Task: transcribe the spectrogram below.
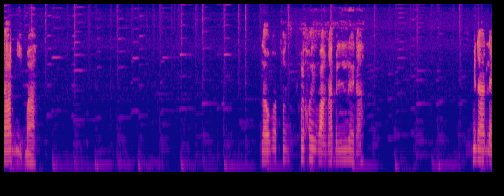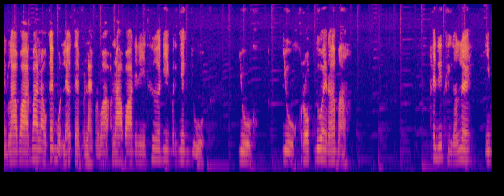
น้ำอีกมา เราก็ต้องค่อยๆวางน้ำไปเรื่อยๆนะไม่นานแหล่งลาวาบ้านเราใกล้หมดแล้วแต่แหล่งว่าลาวาในเนเธอร์นี่มันยังอยู่อยู่อยู่ครบด้วยนะมา ให้นึกถึงนั้นเลย อิ่ม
